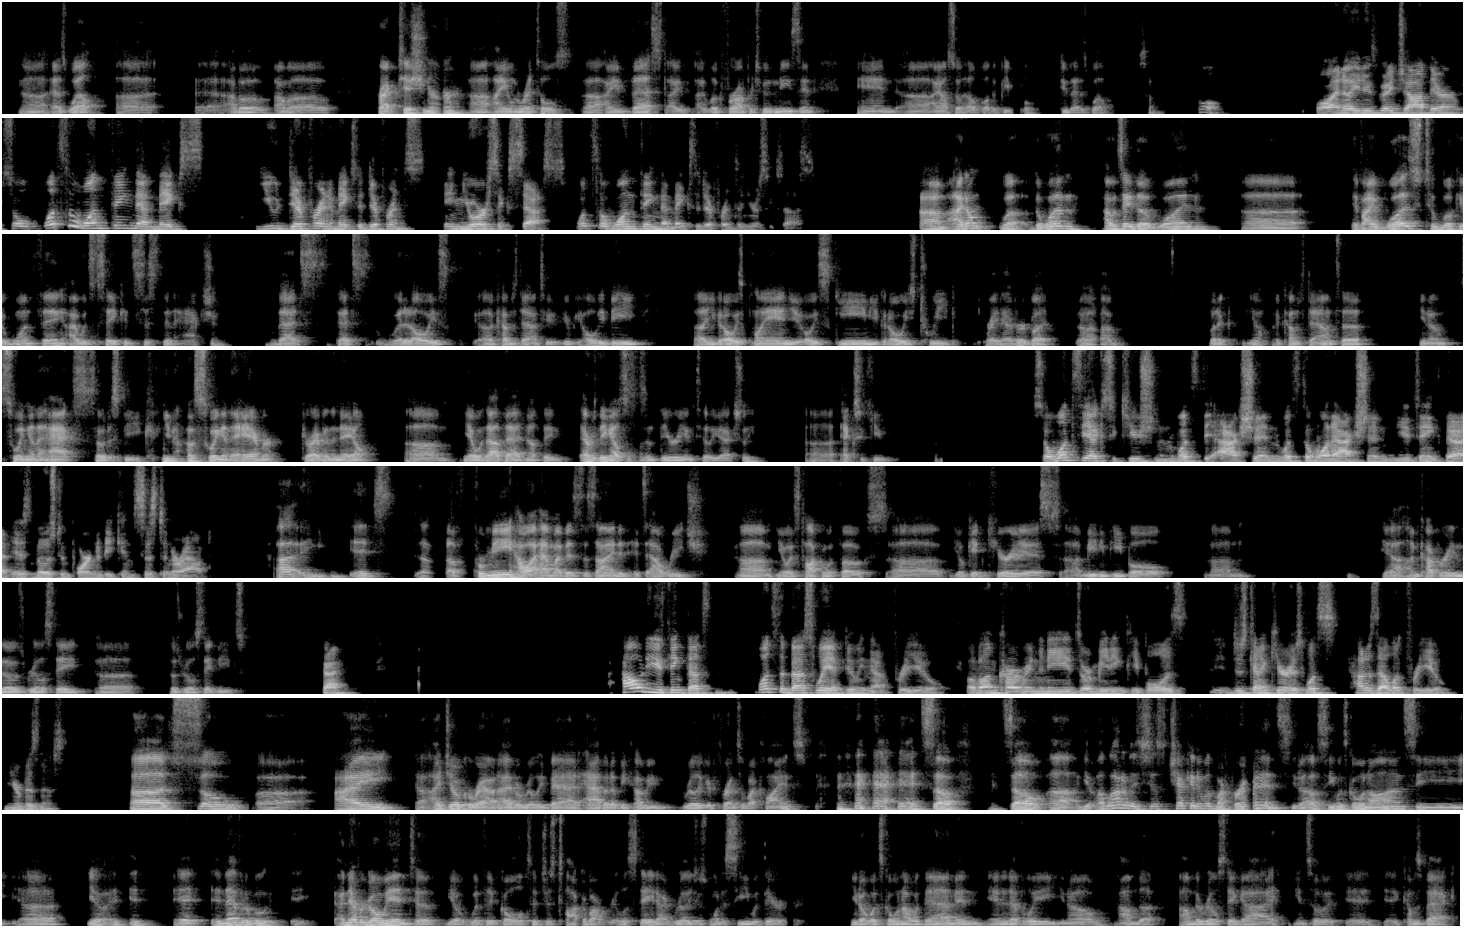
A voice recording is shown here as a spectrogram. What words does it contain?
as well. I'm a I'm a practitioner. I own rentals. I invest. I, I look for opportunities, and and I also help other people do that as well. So. Cool. Well, I know you do a great job there. So, what's the one thing that makes you different and makes a difference in your success? What's the one thing that makes a difference in your success? Um, I don't. Well, the one I would say the one. Uh, if I was to look at one thing, I would say consistent action. That's that's what it always uh, comes down to. You could only be. Uh, you could always plan. You always scheme. You can always tweak. Right, ever, but uh, but it, you know it comes down to you know swinging the axe so to speak you know swinging the hammer driving the nail. Um yeah without that nothing everything else is in theory until you actually uh, execute. So what's the execution? What's the action? What's the one action you think that is most important to be consistent around? Uh it's uh, for me how i have my business designed it's outreach. Um you know it's talking with folks uh you know getting curious uh, meeting people um yeah, uncovering those real estate uh, those real estate needs. Okay. How do you think that's what's the best way of doing that for you of uncovering the needs or meeting people? Is just kind of curious. What's how does that look for you in your business? Uh, so uh, I I joke around. I have a really bad habit of becoming really good friends with my clients, and so so uh, you know, a lot of it's just checking in with my friends. You know, see what's going on. See, uh, you know, it it, it inevitably. It, I never go into you know with the goal to just talk about real estate. I really just want to see what they're, you know, what's going on with them, and, and inevitably, you know, I'm the I'm the real estate guy, and so it it, it comes back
